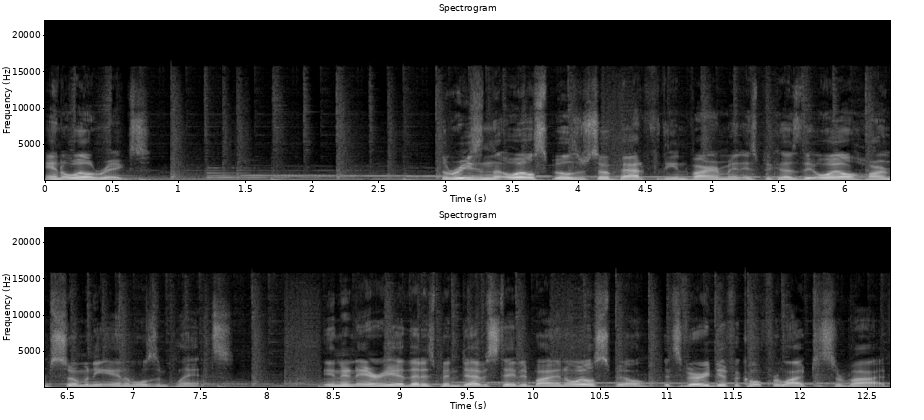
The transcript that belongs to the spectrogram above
and oil rigs. The reason that oil spills are so bad for the environment is because the oil harms so many animals and plants. In an area that has been devastated by an oil spill, it's very difficult for life to survive.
